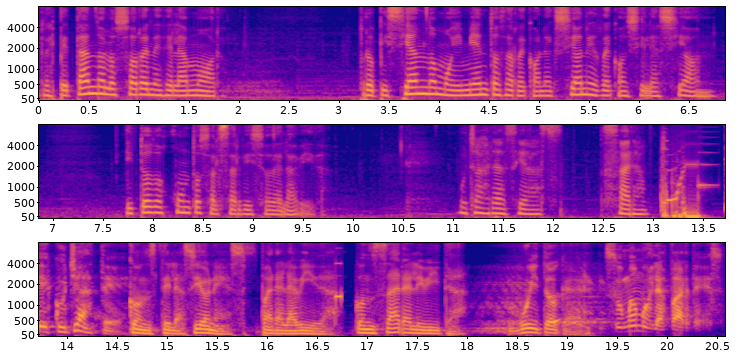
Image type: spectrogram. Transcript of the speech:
respetando los órdenes del amor, propiciando movimientos de reconexión y reconciliación, y todos juntos al servicio de la vida. Muchas gracias, Sara. Escuchaste Constelaciones para la Vida con Sara Levita. WeToker. Sumamos las partes.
